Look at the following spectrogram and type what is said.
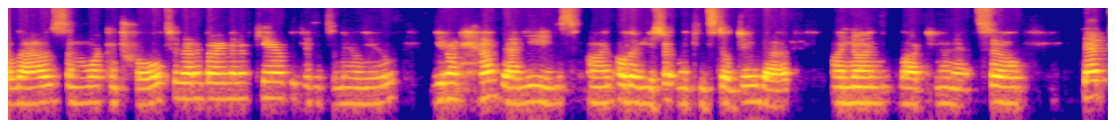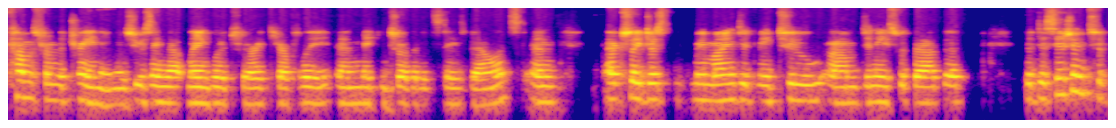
allows some more control to that environment of care because it's a milieu. You don't have that ease on, although you certainly can still do that on non-locked units. So that comes from the training is using that language very carefully and making sure that it stays balanced. And actually just reminded me too, um, Denise, with that, that the decision to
